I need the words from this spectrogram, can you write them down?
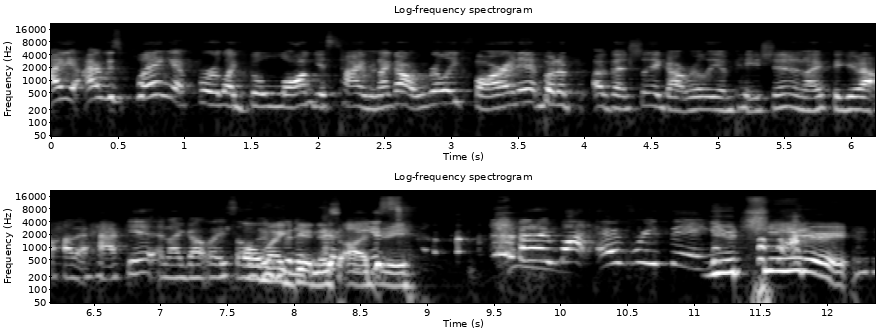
I I was playing it for like the longest time, and I got really far in it, but eventually I got really impatient, and I figured out how to hack it, and I got myself. Oh my goodness, cookies. Audrey. and I bought everything. You cheater.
